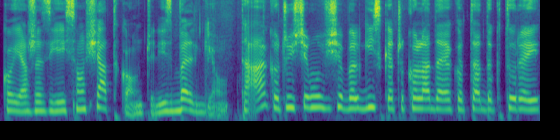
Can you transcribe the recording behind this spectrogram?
kojarzę z jej sąsiadką, czyli z Belgią. Tak, oczywiście mówi się belgijska czekolada jako ta, do której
